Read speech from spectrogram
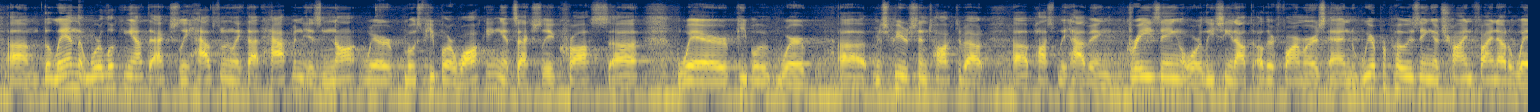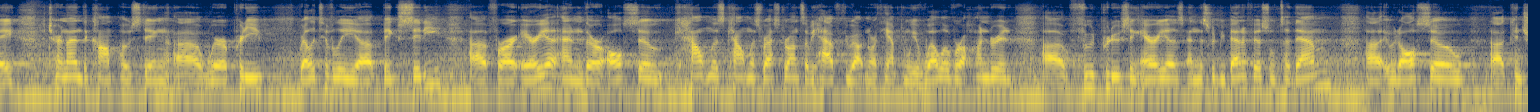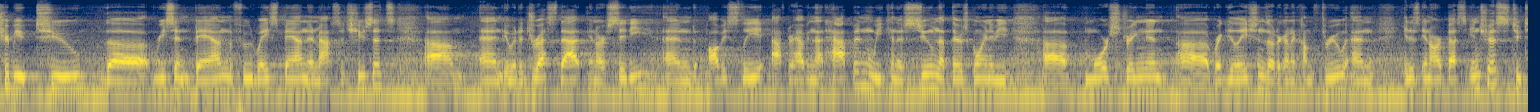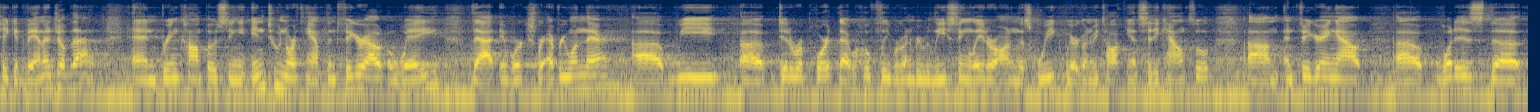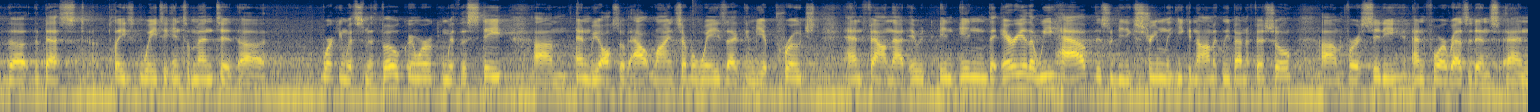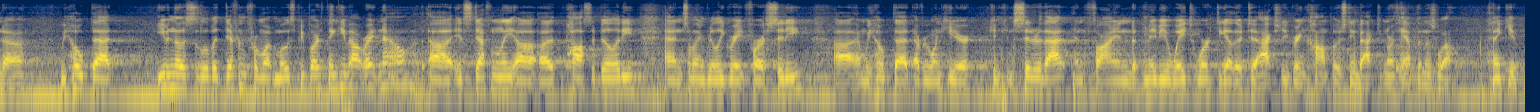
Um, the land that we're looking at to actually have something like that happen is not where most people are walking. It's actually across uh, where people, where uh, Mr. Peterson talked about uh, possibly having grazing or leasing it out to other farmers, and we're proposing to try and find out a way to turn that into composting. Uh, we're a pretty relatively uh, big city uh, for our area, and there are also countless, countless restaurants that we have throughout Northampton. We have well over 100 uh, food-producing areas, and this would be beneficial to them. it would also contribute to the recent ban, the food waste ban in Massachusetts, um, and it would address that in our city. And obviously, after having that happen, we can assume that there's going to be uh, more stringent uh, regulations that are going to come through, and it is in our best interest to take advantage of that and bring composting into Northampton, figure out a way that it works for everyone there. Uh, we uh, did a report that hopefully we're going to be releasing later on this week. We are going to be talking at City Council um, and figuring out uh, what is the, the, the best place, way to implement it uh, working with Smith Voc and working with the state, um, and we also have outlined several ways that can be approached and found that it would, in, in the area that we have, this would be extremely economically beneficial um, for our city and for our residents, and uh, we hope that even though this is a little bit different from what most people are thinking about right now, uh, it's definitely a, a, possibility and something really great for our city. Uh, and we hope that everyone here can consider that and find maybe a way to work together to actually bring composting back to Northampton as well. Thank you.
